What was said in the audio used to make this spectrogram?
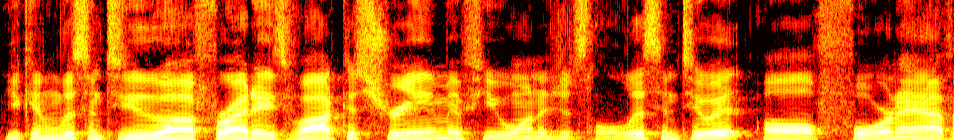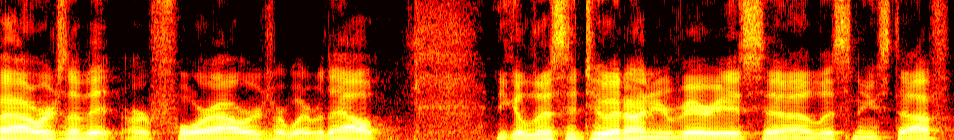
You can listen to uh, Friday's vodka stream if you want to just listen to it, all four and a half hours of it, or four hours, or whatever the hell. You can listen to it on your various uh, listening stuff.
